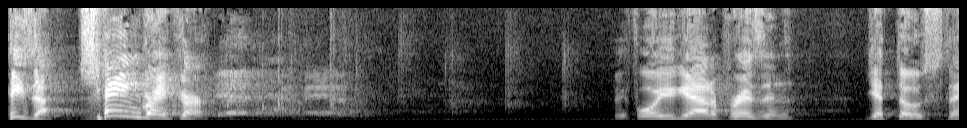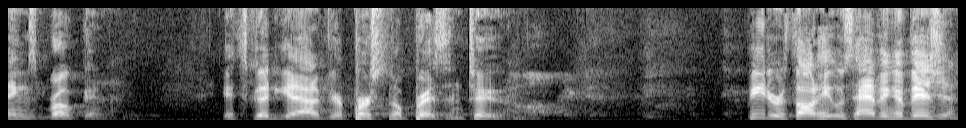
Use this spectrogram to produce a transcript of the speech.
He's a chain breaker. Before you get out of prison, get those things broken. It's good to get out of your personal prison, too. Peter thought he was having a vision,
